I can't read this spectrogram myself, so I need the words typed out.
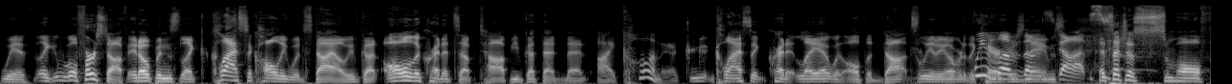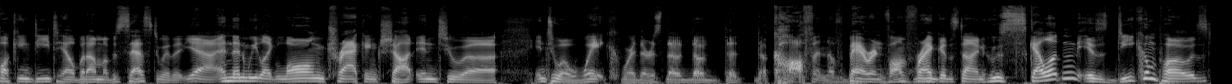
with like, well, first off, it opens like classic Hollywood style. We've got all the credits up top. You've got that that iconic classic credit layout with all the dots leading over to the We love characters' those names. dots. It's such a small fucking detail, but I'm obsessed with it. Yeah, and then we like long tracking shot into a into a wake where there's the the the, the coffin of Baron von Frankenstein, whose skeleton is decomposed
